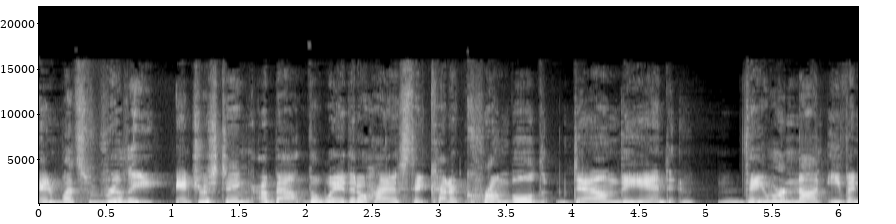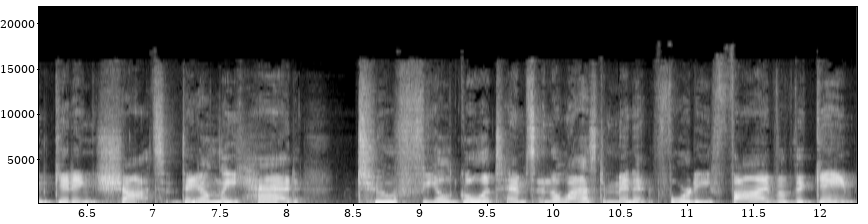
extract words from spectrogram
And what's really interesting about the way that Ohio State kind of crumbled down the end, they were not even getting shots. They only had two field goal attempts in the last minute 45 of the game.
